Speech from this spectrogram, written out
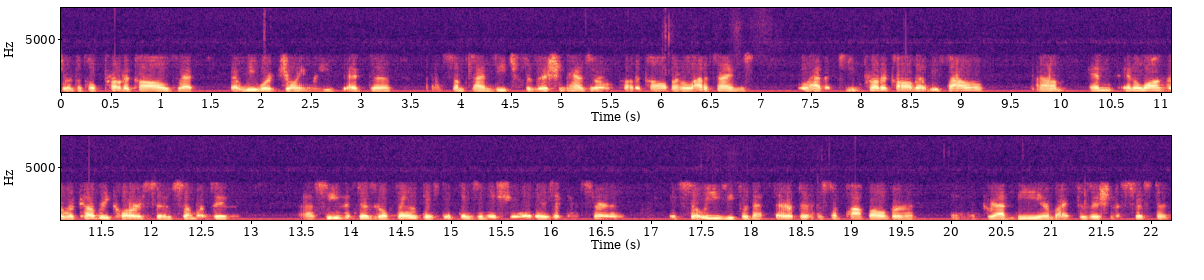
surgical protocols that that we work jointly at uh, uh, sometimes each physician has their own protocol, but a lot of times we'll have a team protocol that we follow. Um, and, and along the recovery course, as someone's in uh, seeing the physical therapist, if there's an issue or there's a concern, it's so easy for that therapist to pop over and, and grab me or my physician assistant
